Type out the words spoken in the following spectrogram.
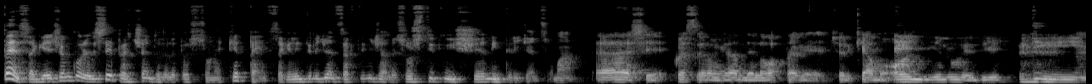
Pensa che c'è ancora il 6% delle persone che pensa che l'intelligenza artificiale sostituisce l'intelligenza umana. Eh sì, questa è una grande lotta che cerchiamo ogni lunedì. Di,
